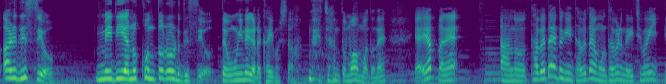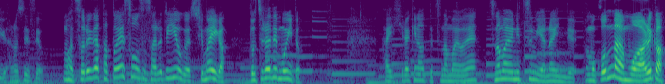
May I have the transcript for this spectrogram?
あれですよ。メディアのコントロールですよって思いながら買いました。ちゃんとまんまとね。いや、やっぱね、あの、食べたい時に食べたいもの食べるのが一番いいっていう話ですよ。まあ、それがたとえ操作されていようがしまいが、どちらでもいいと。はい、開き直ってツナマヨね。ツナマヨに罪はないんで。もうこんなんもうあれか。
